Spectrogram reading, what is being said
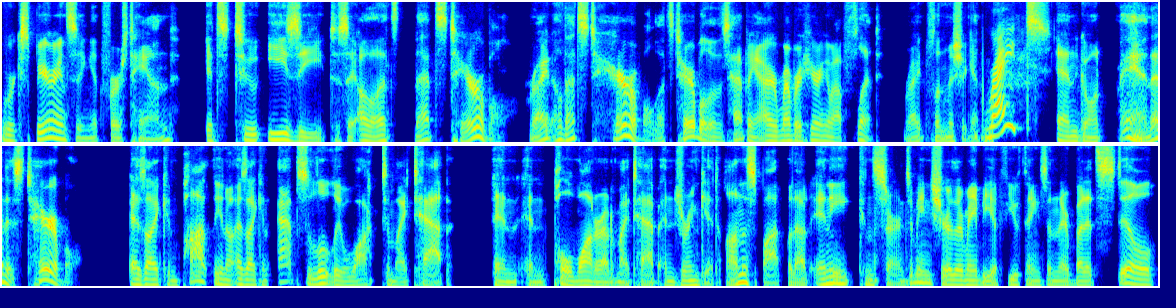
we're experiencing it firsthand, it's too easy to say, "Oh, that's that's terrible." Right? Oh, that's terrible. That's terrible that it's happening. I remember hearing about Flint, right? Flint, Michigan. Right. And going, "Man, that is terrible." As I can pot, you know, as I can absolutely walk to my tap and and pull water out of my tap and drink it on the spot without any concerns. I mean, sure there may be a few things in there, but it's still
